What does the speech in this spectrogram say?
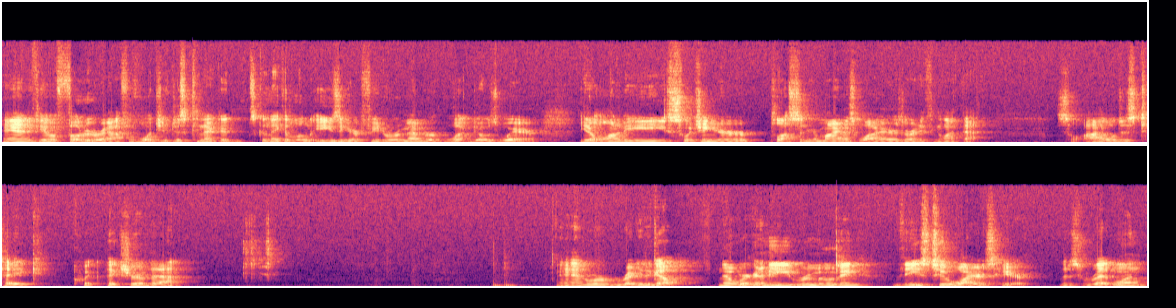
And if you have a photograph of what you've disconnected, it's gonna make it a little easier for you to remember what goes where. You don't wanna be switching your plus and your minus wires or anything like that. So I will just take a quick picture of that. And we're ready to go. Now we're gonna be removing these two wires here, this red one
